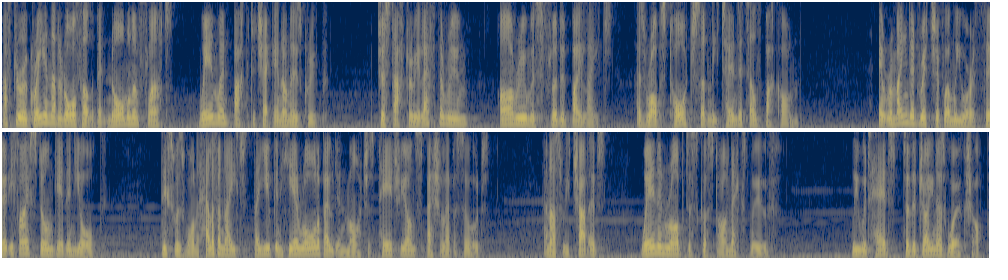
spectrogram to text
After agreeing that it all felt a bit normal and flat, Wayne went back to check in on his group. Just after he left the room, our room was flooded by light, as Rob's torch suddenly turned itself back on. It reminded Rich of when we were at 35 Stonegate in York. This was one hell of a night that you can hear all about in March's Patreon special episode. And as we chatted, Wayne and Rob discussed our next move. We would head to the joiner's workshop.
